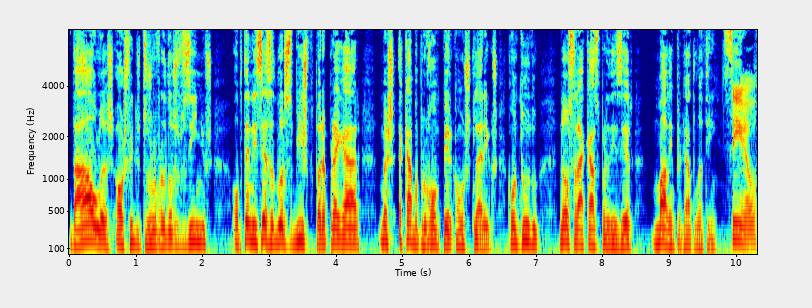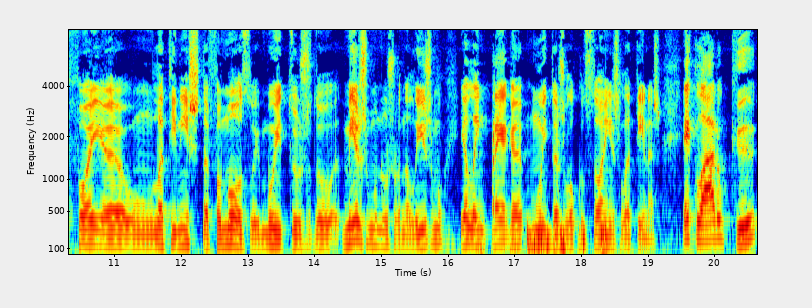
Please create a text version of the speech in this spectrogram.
dá aulas aos filhos dos lavradores vizinhos, obtém licença do arcebispo para pregar, mas acaba por romper com os clérigos. Contudo, não será caso para dizer mal empregado latim. Sim, ele foi uh, um latinista famoso e muitos do mesmo no jornalismo, ele emprega muitas locuções latinas. É claro que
